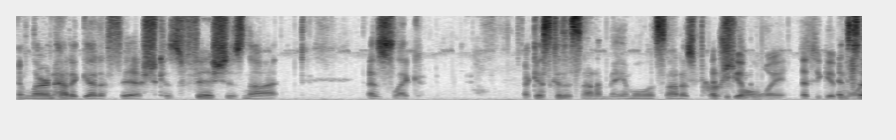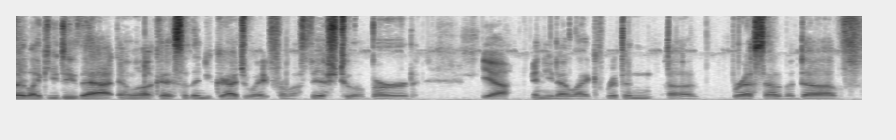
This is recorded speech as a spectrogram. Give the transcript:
and learn how to gut a fish, because fish is not as like, I guess because it's not a mammal, it's not as personal. that's a good point. That's a good And point. so like you do that, and okay, so then you graduate from a fish to a bird, yeah, and you know like ripping a breast out of a dove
